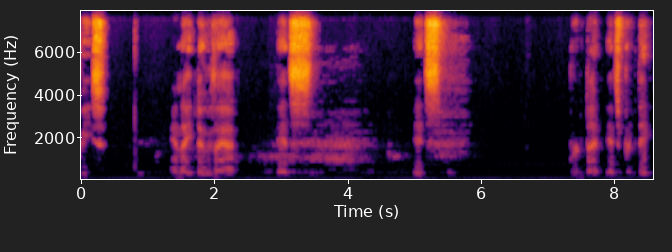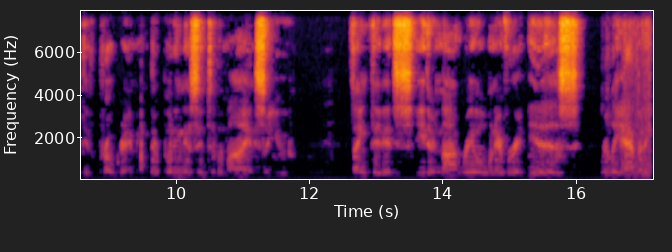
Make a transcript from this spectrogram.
Movies. And they do that. It's it's it's predictive programming. They're putting this into the mind so you think that it's either not real whenever it is really happening,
